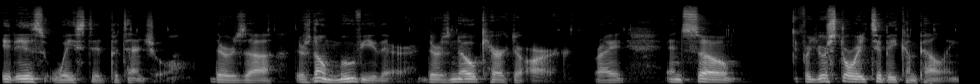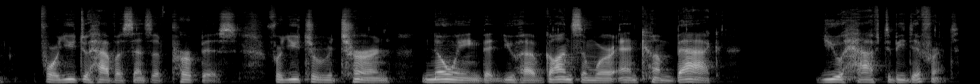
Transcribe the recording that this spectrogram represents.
it is wasted potential. There's a there's no movie there. There's no character arc, right? And so for your story to be compelling, for you to have a sense of purpose, for you to return knowing that you have gone somewhere and come back, you have to be different.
